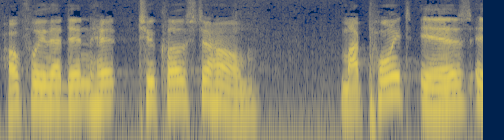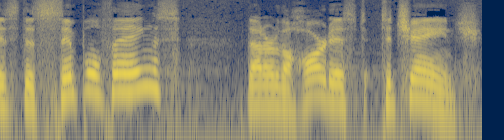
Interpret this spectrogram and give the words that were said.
Hopefully that didn't hit too close to home. My point is, it's the simple things that are the hardest to change.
